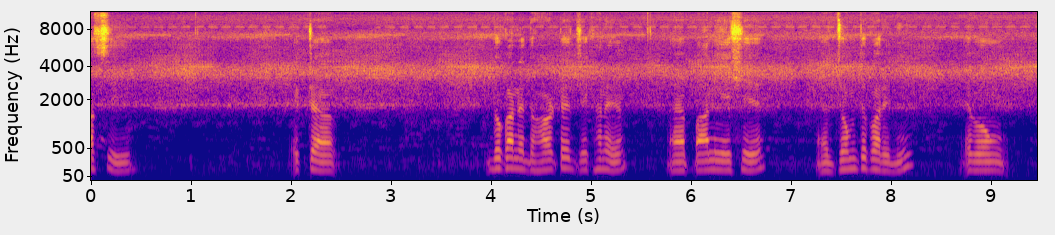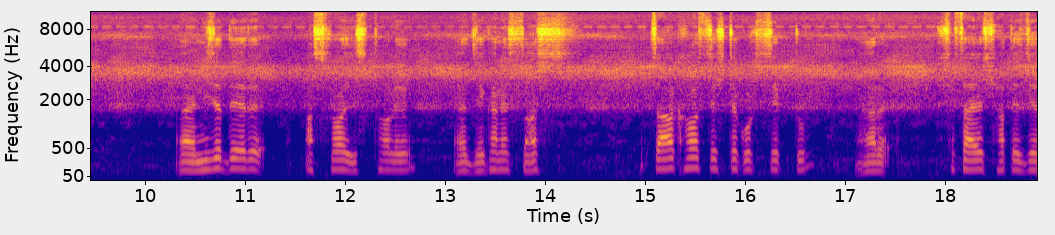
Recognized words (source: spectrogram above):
আছি একটা দোকানে ধরাটে যেখানে পানি এসে জমতে পারেনি এবং নিজেদের আশ্রয়স্থলে যেখানে চাষ, চা খাওয়ার চেষ্টা করছি একটু, আর চায়ের সাথে যে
